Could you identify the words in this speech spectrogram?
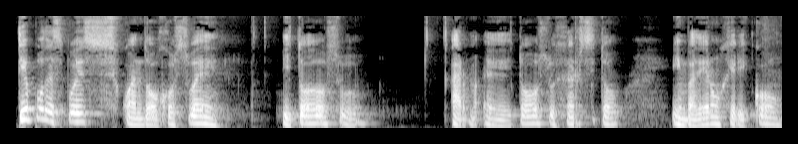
Tiempo después, cuando Josué y todo su, eh, todo su ejército invadieron Jericó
